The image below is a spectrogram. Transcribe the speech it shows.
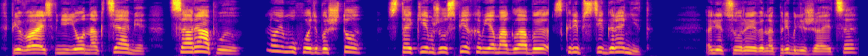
Впиваясь в нее ногтями, царапаю, но ему хоть бы что. С таким же успехом я могла бы скрипсти гранит. Лицо Ревена приближается,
